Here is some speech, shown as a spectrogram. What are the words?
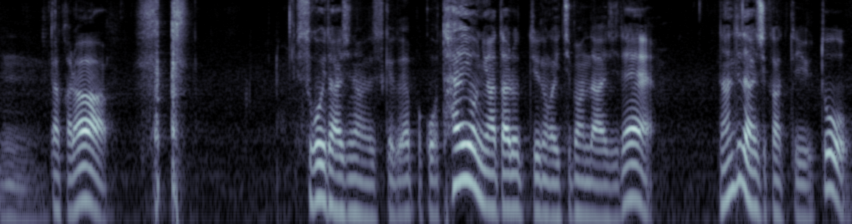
うん、だからすごい大事なんですけどやっぱこう太陽に当たるっていうのが一番大事でなんで大事かっていうと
